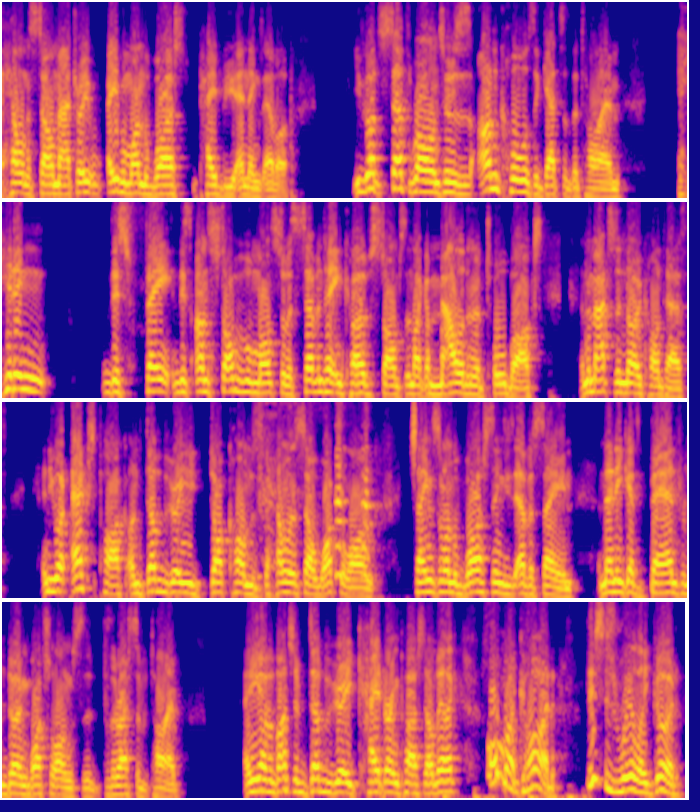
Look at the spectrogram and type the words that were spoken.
Hell in a Cell match, or even one of the worst pay per view endings ever. You've got Seth Rollins, who is as uncool as it gets at the time, hitting this fa- this unstoppable monster with 17 curb stomps and like a mallet in a toolbox, and the match is a no contest. And you got X Pac on WWE.com's Hell in a Cell watch along saying some of the worst things he's ever seen, and then he gets banned from doing watch alongs for the rest of the time. And you have a bunch of WWE catering personnel be like, oh my god, this is really good,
